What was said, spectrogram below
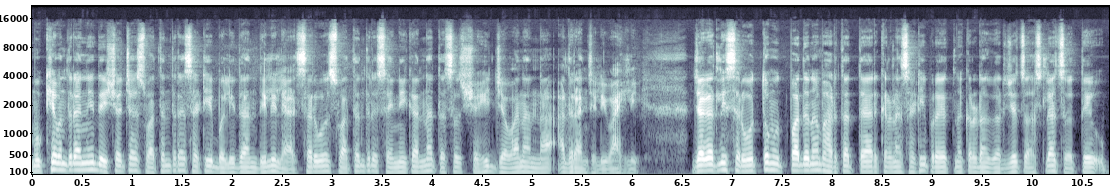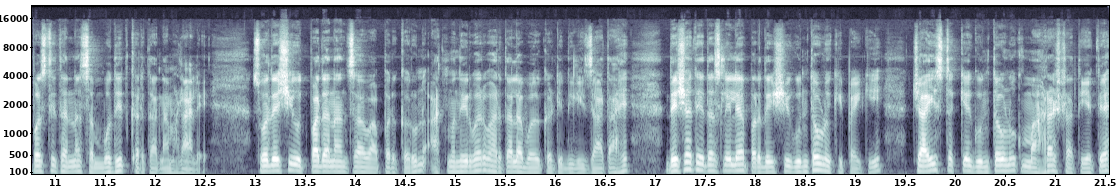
मुख्यमंत्र्यांनी देशाच्या स्वातंत्र्यासाठी बलिदान दिलेल्या सर्व स्वातंत्र्य सैनिकांना तसंच शहीद जवानांना आदरांजली वाहिली. जगातली सर्वोत्तम उत्पादनं भारतात तयार करण्यासाठी प्रयत्न करणं गरजेचं असल्याचं ते उपस्थितांना संबोधित करताना म्हणाले. स्वदेशी उत्पादनांचा वापर करून आत्मनिर्भर भारताला बळकटी दिली जात आहे. देशात येत असलेल्या परदेशी गुंतवणुकीपैकी चाळीस टक्के गुंतवणूक महाराष्ट्रात येते.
